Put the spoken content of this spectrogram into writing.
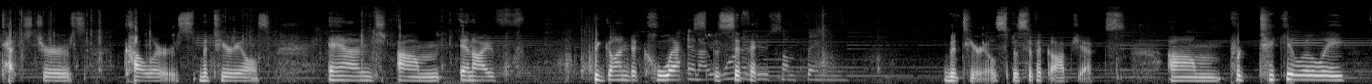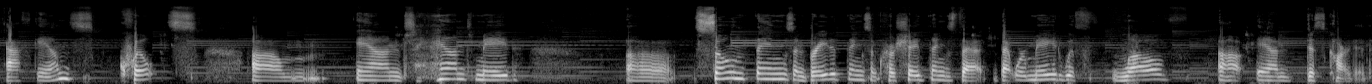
textures, colors, materials, and um, and I've begun to collect specific materials, specific objects, um, particularly afghans, quilts, um, and handmade uh, sewn things and braided things and crocheted things that, that were made with love uh, and discarded.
